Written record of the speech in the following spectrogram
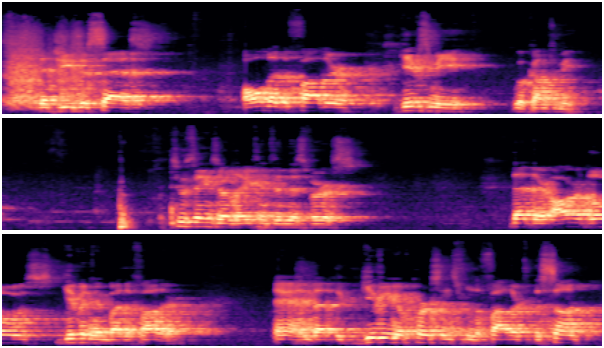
that Jesus says, All that the Father gives me will come to me. Two things are latent in this verse that there are those given him by the Father, and that the giving of persons from the Father to the Son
